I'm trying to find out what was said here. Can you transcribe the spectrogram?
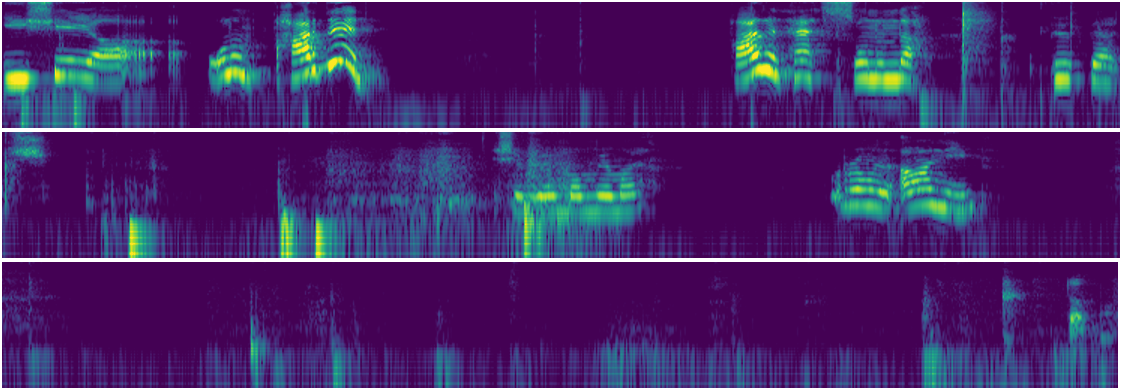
işe ya. Oğlum Harden. Harden he sonunda. Büyük bir açış. Şimdi ben bombama. Roman aman. Tamam.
